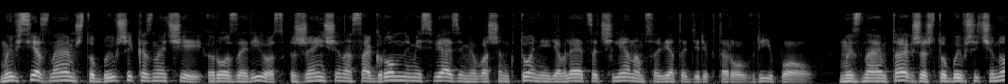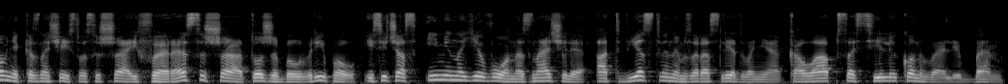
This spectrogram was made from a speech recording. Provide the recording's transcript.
Мы все знаем, что бывший казначей Роза Риос, женщина с огромными связями в Вашингтоне, является членом совета директоров Ripple. Мы знаем также, что бывший чиновник казначейства США и ФРС США тоже был в Ripple, и сейчас именно его назначили ответственным за расследование коллапса Silicon Valley Bank.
